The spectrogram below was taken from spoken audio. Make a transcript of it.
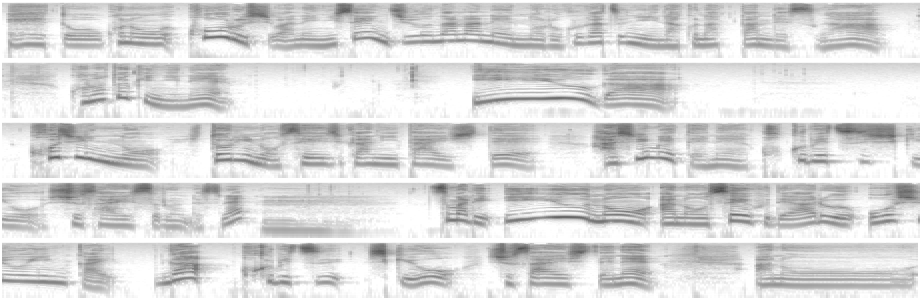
えーと、このコール氏はね2017年の6月に亡くなったんですがこの時にね EU が個人の一人の政治家に対して初めてね告別式を主催するんですね。つまり EU のあの政府である欧州委員会が告別式を主催してねあの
